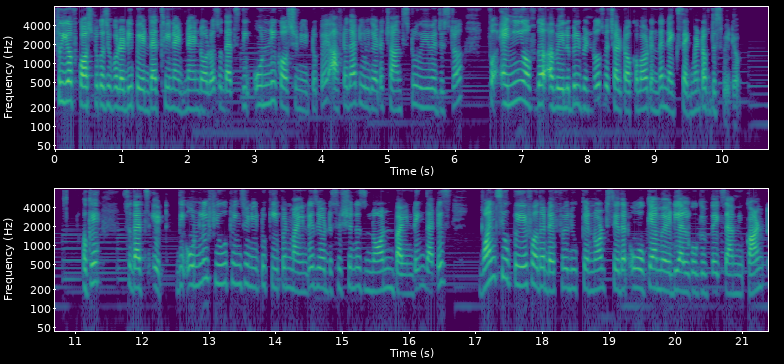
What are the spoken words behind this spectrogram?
free of cost because you've already paid that $399 so that's the only cost you need to pay after that you will get a chance to re-register for any of the available windows which i'll talk about in the next segment of this video okay so that's it. The only few things you need to keep in mind is your decision is non-binding. That is once you pay for the deferral you cannot say that oh okay i'm ready i'll go give the exam. You can't.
